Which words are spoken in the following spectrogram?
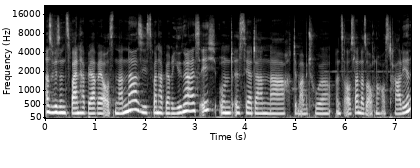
also wir sind zweieinhalb Jahre auseinander. Sie ist zweieinhalb Jahre jünger als ich und ist ja dann nach dem Abitur ins Ausland, also auch nach Australien.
